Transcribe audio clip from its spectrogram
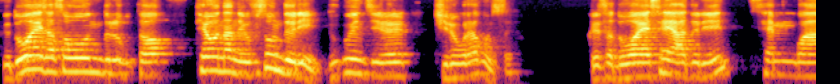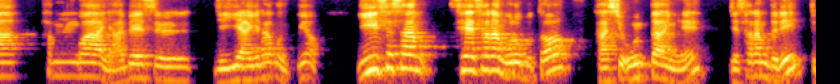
그 노아의 자손들로부터 태어난 후손들이 누구인지를 기록을 하고 있어요. 그래서 노아의 세 아들인 셈과 함과 야벳을 이야기를 하고 있고요. 이 세 사람 세 사람으로부터 다시 온 땅에 이제 사람들이 이제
